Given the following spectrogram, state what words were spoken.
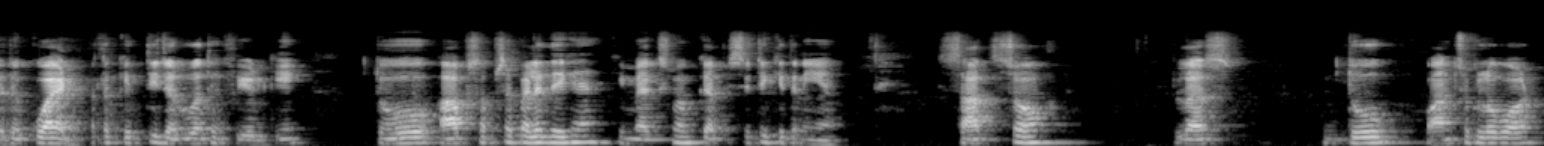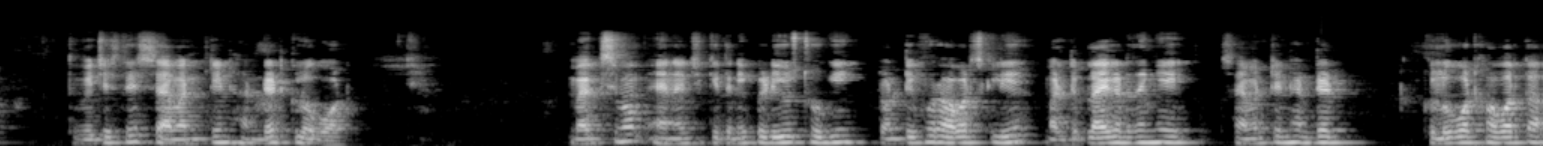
रिक्वायर्ड मतलब कितनी ज़रूरत है फ्यूल की तो आप सबसे पहले देखें कि मैक्सिमम कैपेसिटी कितनी है 700 प्लस दो 500 किलोवाट तो which is this 1700 kilowatt maximum energy कितनी प्रोड्यूस्ड होगी? 24 फोर आवर्स के लिए मल्टीप्लाई कर देंगे 1700 किलोवाट आवर का।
